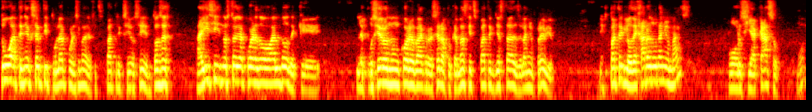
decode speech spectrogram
Tua tenía que ser titular por encima de Fitzpatrick, sí o sí. Entonces, ahí sí no estoy de acuerdo, Aldo, de que le pusieron un coreback reserva, porque además Fitzpatrick ya está desde el año previo. Fitzpatrick lo dejaron un año más, por si acaso, ¿no?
